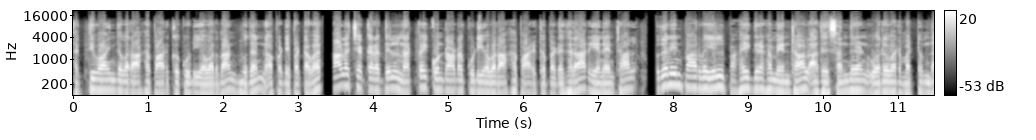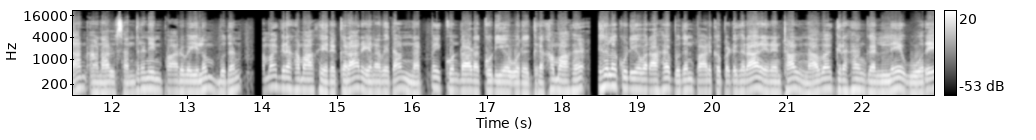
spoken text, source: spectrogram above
சக்தி வாய்ந்தவராக பார்க்கக்கூடியவர்தான் புதன் அப்படிப்பட்டவர். காலச்சக்கரத்தில் நட்பை கொண்டாடக்கூடியவராக பார்க்கப்படுகிறார். ஏனென்றால் புதனின் பார்வையில் பகை கிரகம் என்றால் அது சந்திரன் ஒருவர் மட்டும்தான். ஆனால் சந்திரனின் பார்வையிலும் புதன் சமகிரகமாக இருக்கிறார். எனவேதான் நட்பை கொண்டாடக்கூடிய ஒரு கிரகமாக திகழக்கூடியவராக புதன் பார்க்கப்படுகிறார். ஏனென்றால் நவ கிரகங்களிலே ஒரே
